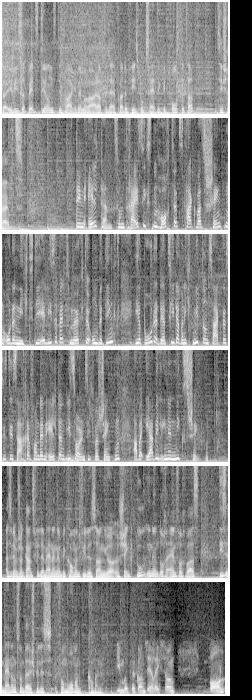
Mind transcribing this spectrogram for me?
der Elisabeth, die uns die Frage der Moral auf die Live-Radio Facebook-Seite gepostet hat. Sie schreibt, Den Eltern zum 30. Hochzeitstag was schenken oder nicht. Die Elisabeth möchte unbedingt. Ihr Bruder, der zieht aber nicht mit und sagt, das ist die Sache von den Eltern, die sollen sich was schenken, aber er will ihnen nichts schenken. Also wir haben schon ganz viele Meinungen bekommen. Viele sagen, ja, schenk du ihnen doch einfach was. Diese Meinung zum Beispiel ist vom Roman gekommen. ich muss ja ganz ehrlich sagen, wenn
